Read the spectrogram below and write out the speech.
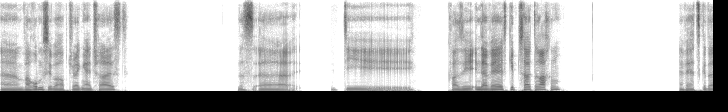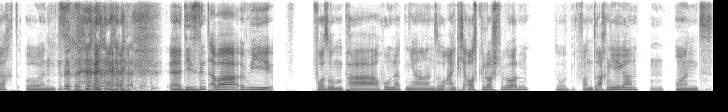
äh, warum es überhaupt Dragon Age heißt. Das, äh, die quasi in der Welt gibt es halt Drachen. Wer hätte es gedacht? Und äh, die sind aber irgendwie vor so ein paar hunderten Jahren so eigentlich ausgelöscht worden, so von Drachenjägern. Mhm. Und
